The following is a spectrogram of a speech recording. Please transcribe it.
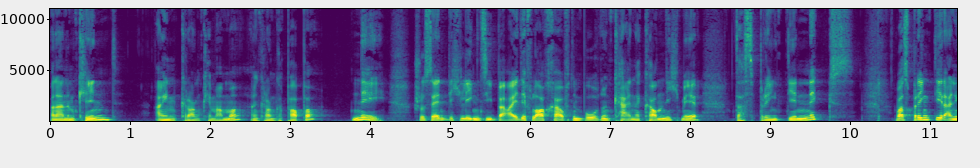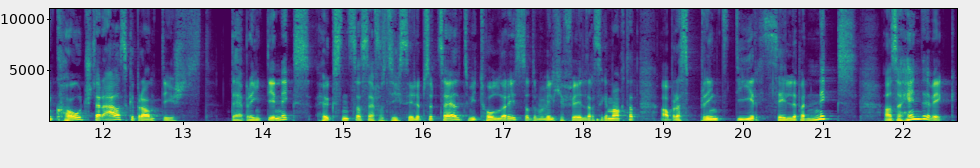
an einem Kind? Eine kranke Mama, ein kranker Papa, Nee, schlussendlich liegen sie beide flach auf dem Boden und keiner kann nicht mehr. Das bringt dir nix. Was bringt dir ein Coach, der ausgebrannt ist? Der bringt dir nix. Höchstens, dass er von sich selbst erzählt, wie toll er ist oder welche Fehler er gemacht hat, aber das bringt dir selber nix. Also Hände weg.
